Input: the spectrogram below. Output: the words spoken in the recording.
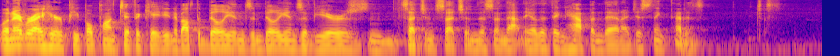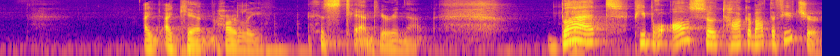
Whenever I hear people pontificating about the billions and billions of years and such and such and this and that and the other thing happened then, I just think that is just, I, I can't hardly stand hearing that. But people also talk about the future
